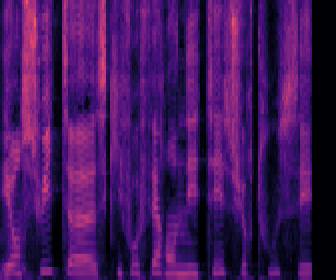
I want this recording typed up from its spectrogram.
Et ensuite, euh, ce qu'il faut faire en été surtout, c'est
